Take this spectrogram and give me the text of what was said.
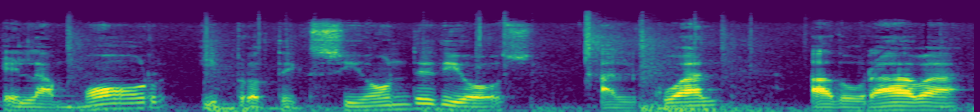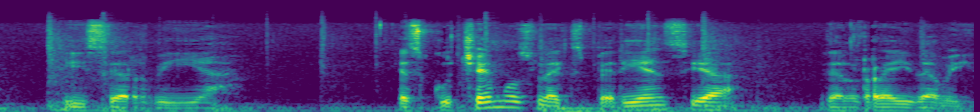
el amor y protección de Dios al cual adoraba y servía. Escuchemos la experiencia del rey David.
